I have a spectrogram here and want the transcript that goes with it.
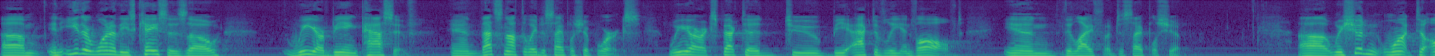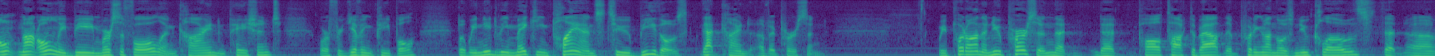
Um, in either one of these cases, though, we are being passive, and that's not the way discipleship works. We are expected to be actively involved in the life of discipleship. Uh, we shouldn't want to on, not only be merciful and kind and patient or forgiving people, but we need to be making plans to be those, that kind of a person. We put on the new person that, that Paul talked about, that putting on those new clothes that uh,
